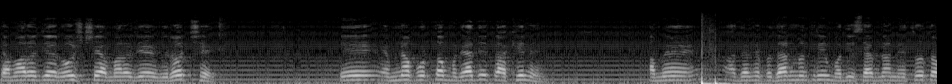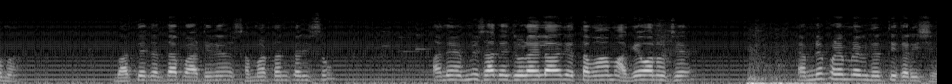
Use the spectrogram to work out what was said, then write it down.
કે અમારો જે રોષ છે, અમારો જે વિરોધ છે, એ એમના પૂરતો મર્યાદિત રાખીને અમે આદરણીય પ્રધાનમંત્રી મોદી સાહેબના નેતૃત્વમાં ભારતીય જનતા પાર્ટીને સમર્થન કરીશું. અને એમની સાથે જોડાયેલા જે તમામ આગેવાનો છે, એમને પણ એમણે વિનંતી કરી છે.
